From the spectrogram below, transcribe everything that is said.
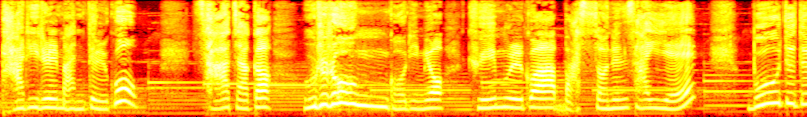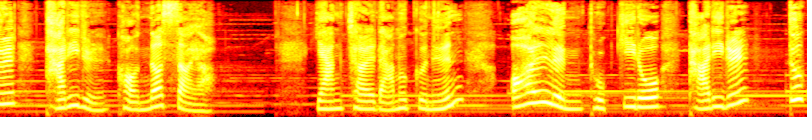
다리를 만들고 사자가 으르렁거리며 괴물과 맞서는 사이에 모두들 다리를 건넜어요. 양철 나무꾼은 얼른 도끼로 다리를 뚝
